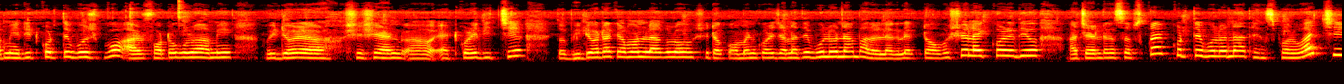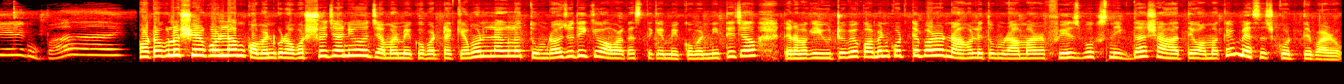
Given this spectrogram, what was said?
আমি এডিট করতে বসবো আর ফটোগুলো আমি ভিডিও শেষে অ্যাড করে দিচ্ছি। তো ভিডিওটা কেমন লাগল সেটা কমেন্ট করে জানাতে ভুলো না। ভালো লাগলে একটা অবশ্যই লাইক করে দিও। আর চ্যানেলটাকে সাবস্ক্রাইব করতে ভুলো না। থ্যাংকস ফর ওয়াচিং বাই ফটোগুলো শেয়ার করলাম কমেন্ট করে অবশ্যই জানিও যে আমার মেকওভারটা কেমন লাগল। তোমরাও যদি কেউ আমার কাছ থেকে মেকওভার নিতে চাও দেন আমাকে ইউটিউবে কমেন্ট করতে পারো। না হলে তোমরা আমার ফেসবুক স্নিগ্ধা সাহাতেও আমাকে মেসেজ করতে পারো।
